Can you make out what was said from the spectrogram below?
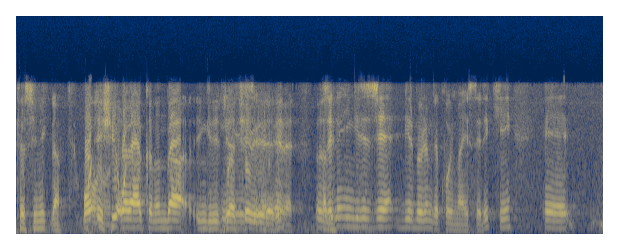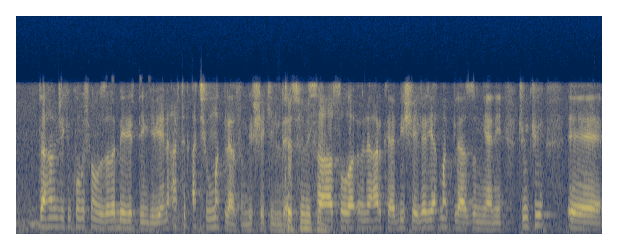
Kesinlikle. O Olur. eşi o yakınında İngilizce, İngilizce, çevirileri. Evet. Özellikle İngilizce bir bölüm de koymayı istedik ki e, daha önceki konuşmamızda da belirttiğim gibi yani artık açılmak lazım bir şekilde. Kesinlikle. Sağa sola öne arkaya bir şeyler yapmak lazım yani. Çünkü e,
